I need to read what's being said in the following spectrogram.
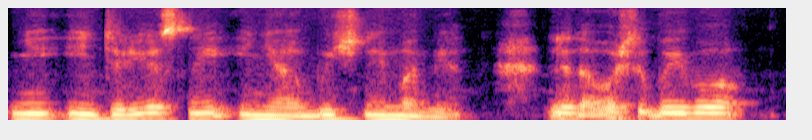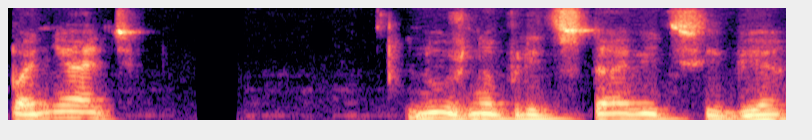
интересный и необычный момент. Для того, чтобы его понять, нужно представить себе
